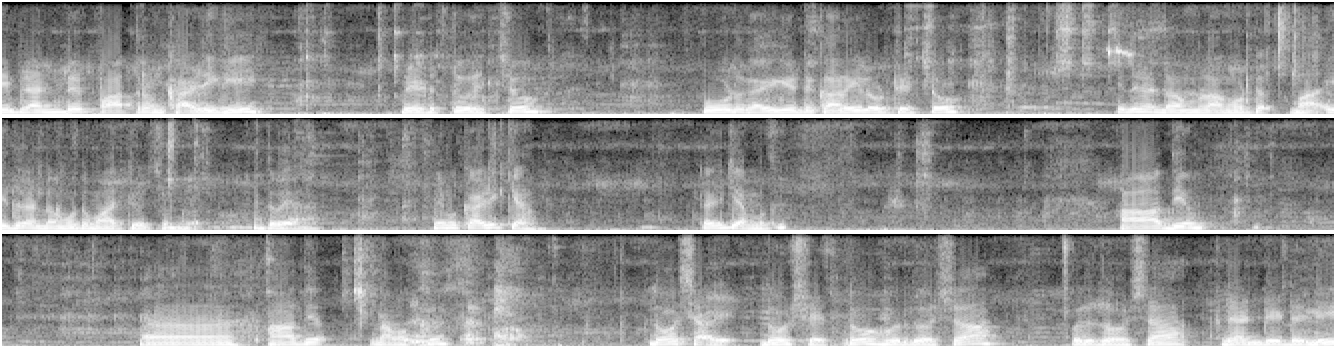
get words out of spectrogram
ഈ രണ്ട് പാത്രം കഴുകി ഇതെടുത്ത് വെച്ചു. കൂട് കഴുകിയിട്ട് കറിയിലോട്ട് ഇട്ടു ഇത് രണ്ടും നമ്മൾ അങ്ങോട്ട് ഇത് രണ്ടും അങ്ങോട്ട് മാറ്റി വെച്ചു നമ്മൾ. ഇത് വേണം. നമുക്ക് കഴിക്കാം. കഴിക്കാം നമുക്ക്. ആദ്യം ആദ്യം നമുക്ക് ദോശ ദോശ ഇട്ടു. ഒരു ദോശ ഒരു ദോശ രണ്ട് ഇഡലി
